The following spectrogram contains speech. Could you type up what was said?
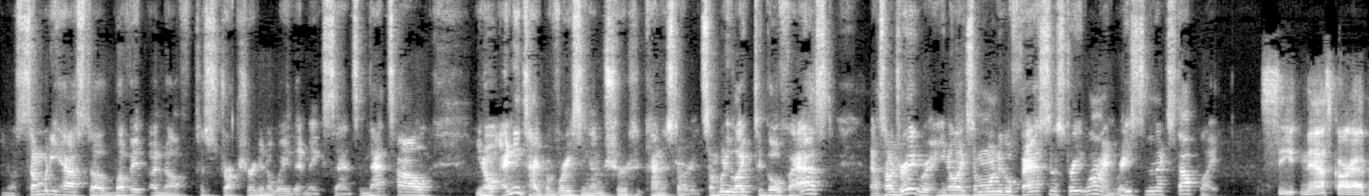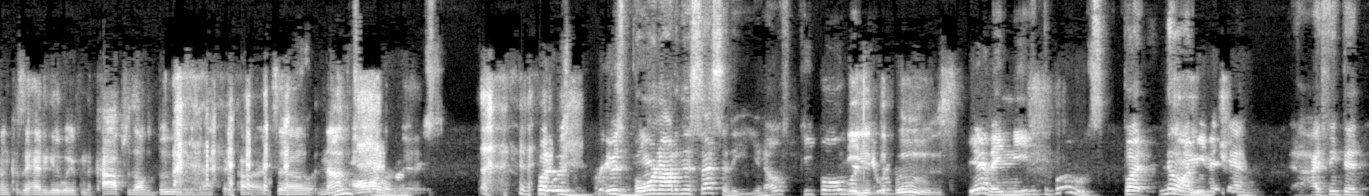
You know, somebody has to love it enough to structure it in a way that makes sense, and that's how, you know, any type of racing, I'm sure, kind of started. Somebody liked to go fast. That's how drag, you know, like someone wanted to go fast in a straight line, race to the next stoplight. See, NASCAR happened because they had to get away from the cops with all the booze in the back of their car. So not all of it but it was it was born out of necessity. You know, people needed doing- the booze. yeah, they needed the booze. But no, I mean, again, I think that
